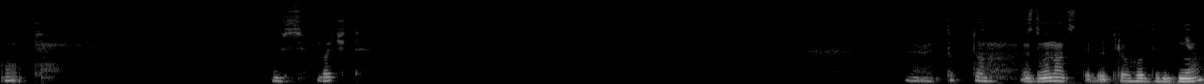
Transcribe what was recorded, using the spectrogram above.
От. Ось, бачите? Е, Тобто з 12 до 3 годин дня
